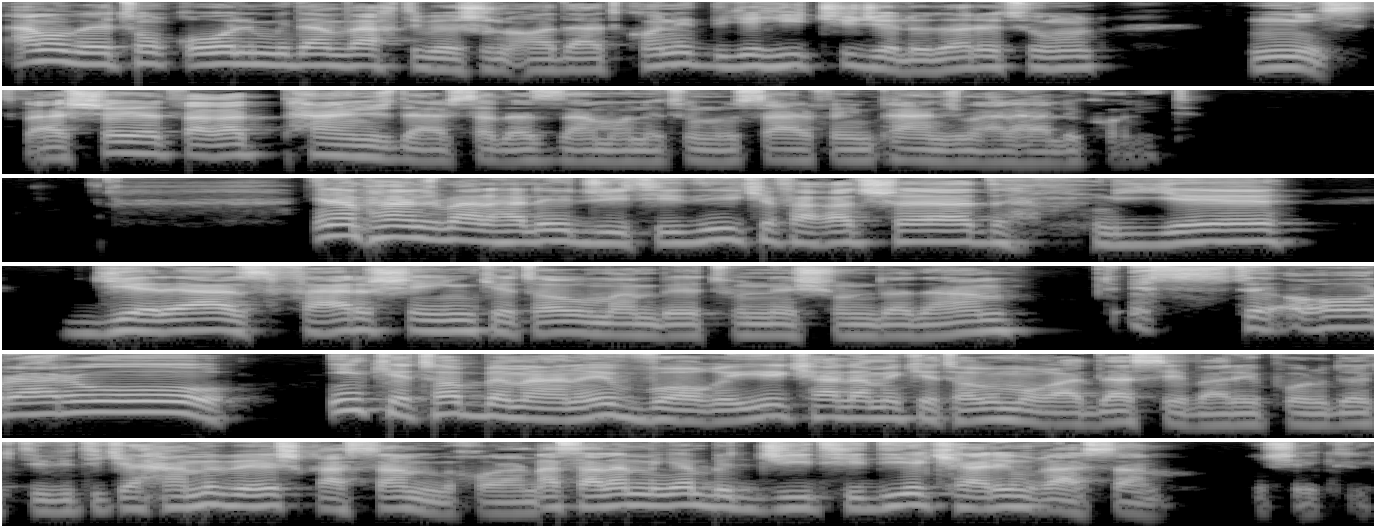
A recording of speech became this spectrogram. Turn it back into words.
اما بهتون قول میدم وقتی بهشون عادت کنید دیگه هیچی جلودارتون نیست و شاید فقط 5 درصد از زمانتون رو صرف این پنج مرحله کنید. اینم پنج مرحله GTD که فقط شاید یه گره از فرش این کتاب من بهتون نشون دادم. استعاره رو! این کتاب به معنای واقعی کلمه کتاب مقدسیه برای productivity که همه بهش قسم می‌خورن. مثلا میگن به GTD کریم قسم. این شکلی.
